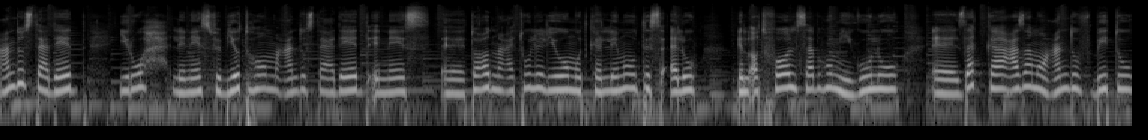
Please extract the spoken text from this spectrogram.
عنده استعداد يروح لناس في بيوتهم عنده استعداد الناس آه، تقعد معاه طول اليوم وتكلمه وتسأله. الأطفال سابهم يجولوا آه، زكى عزمه عنده في بيته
